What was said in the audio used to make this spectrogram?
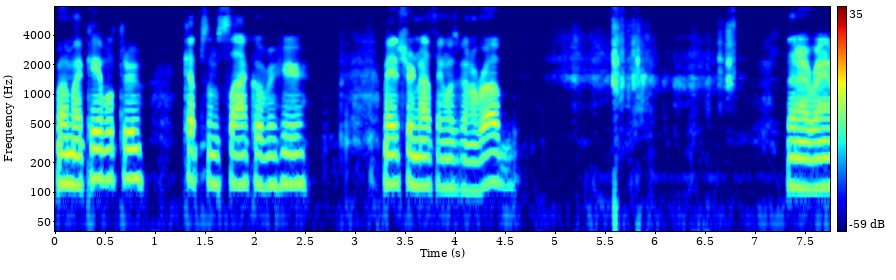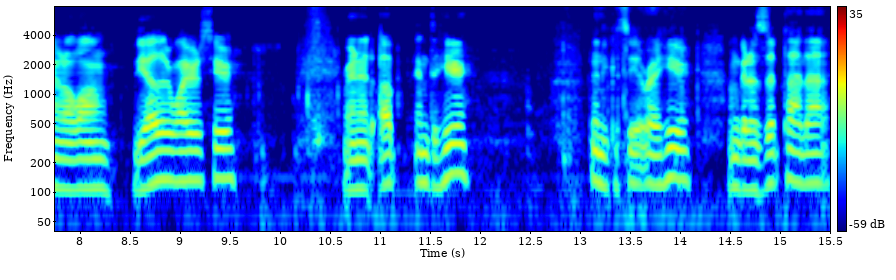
run my cable through. Kept some slack over here. Made sure nothing was going to rub. Then I ran it along the other wires here. Ran it up into here. Then you can see it right here. I'm going to zip tie that.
